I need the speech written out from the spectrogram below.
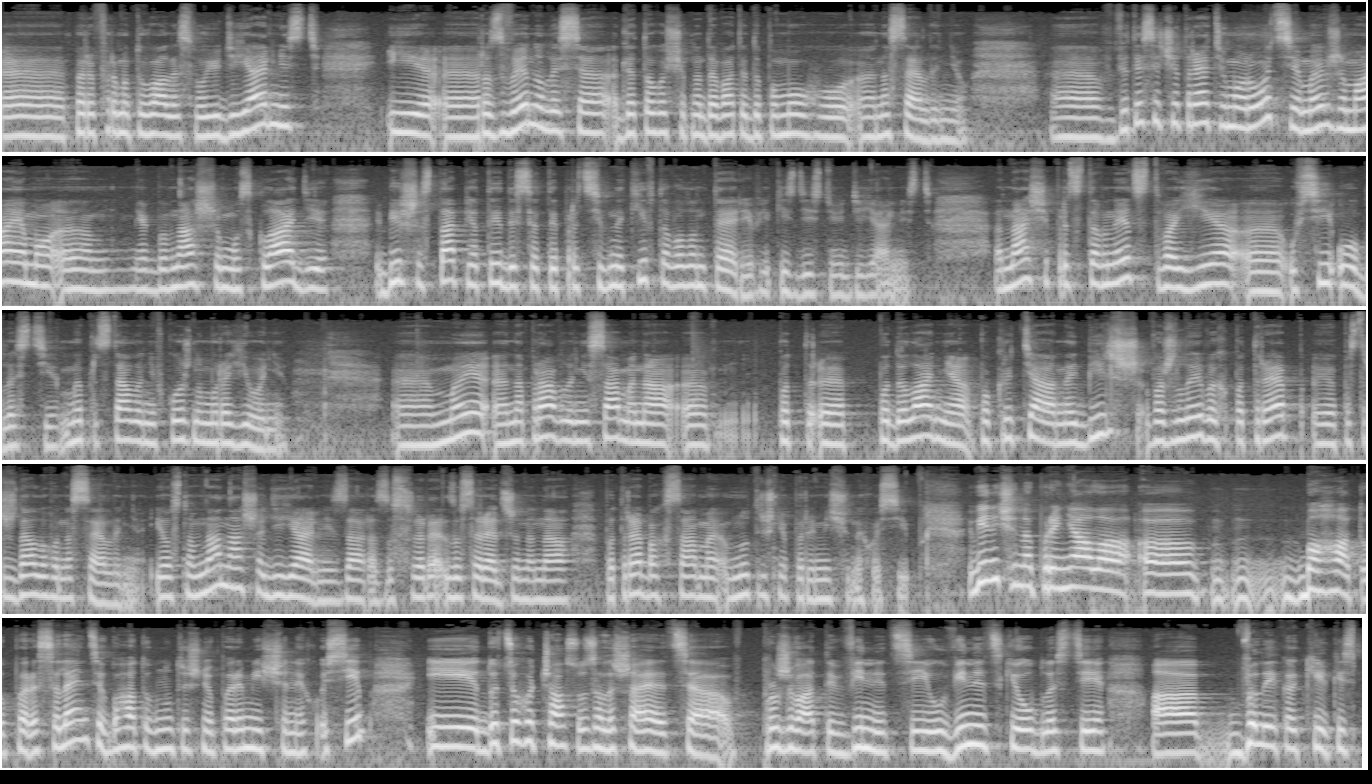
переформатували свою діяльність і розвинулися для того, щоб надавати допомогу населенню. Е, В 2003 році ми вже маємо е, якби в нашому складі більше 150 працівників та волонтерів, які здійснюють діяльність. Наші представництва є е, у всій області. Ми представлені в кожному районі. Ми направлені саме на подолання покриття найбільш важливих потреб е, постраждалого населення. І основна наша діяльність зараз зосере- зосереджена на потребах саме внутрішньопереміщених осіб. Вінниччина прийняла е, багато переселенців, багато внутрішньо переміщених осіб, і до цього часу залишається проживати в Вінниці, у Вінницькій області е, велика кількість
